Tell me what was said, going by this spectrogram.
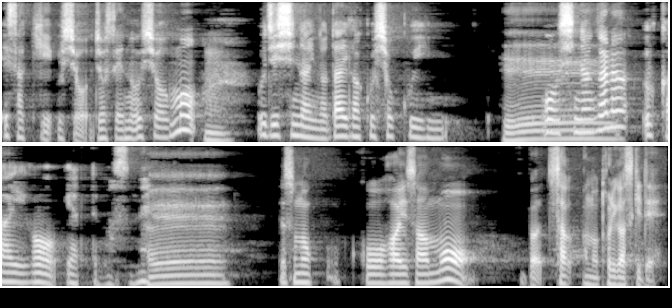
江崎右将、女性の右将も、うん、宇治市内の大学職員。をしながら、鵜飼をやってますね。へえ。で、その後輩さんも、やっぱさ、あの、鳥が好きで、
